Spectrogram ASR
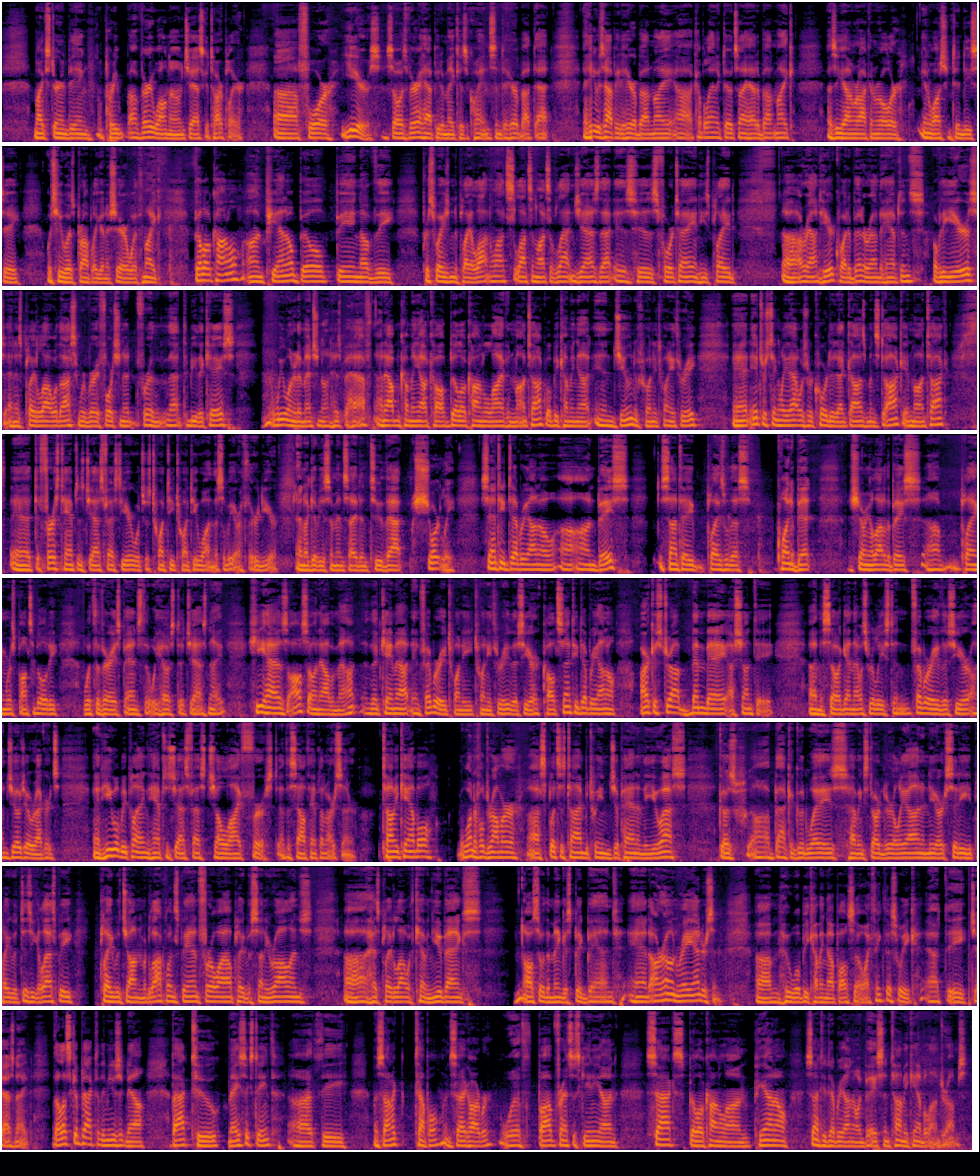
Mike Stern being a pretty a very well known jazz guitar player uh, for years. So I was very happy to make his acquaintance and to hear about that. And he was happy to hear about my uh, couple anecdotes I had about Mike as a young rock and roller in Washington, D.C., which he was probably going to share with Mike. Bill O'Connell on piano, Bill being of the persuasion to play a lot and lots, lots and lots of Latin jazz. That is his forte, and he's played uh, around here quite a bit around the Hamptons over the years and has played a lot with us. And we're very fortunate for that to be the case. We wanted to mention on his behalf an album coming out called Bill O'Connell Live in Montauk will be coming out in June of 2023. And interestingly, that was recorded at Gosman's Dock in Montauk at the first Hamptons Jazz Fest year, which was 2021. This will be our third year. And I'll give you some insight into that shortly. Santi Debriano uh, on bass. Santi plays with us quite a bit sharing a lot of the bass um, playing responsibility with the various bands that we host at Jazz Night. He has also an album out that came out in February 2023 this year called Santi Debriano Orchestra Bembe Ashanti. And so, again, that was released in February of this year on JoJo Records. And he will be playing the Hamptons Jazz Fest July 1st at the Southampton Arts Center. Tommy Campbell, wonderful drummer, uh, splits his time between Japan and the U.S goes uh, back a good ways, having started early on in New York City. He played with Dizzy Gillespie, played with John McLaughlin's band for a while, played with Sonny Rollins, uh, has played a lot with Kevin Eubanks, also the Mingus Big Band, and our own Ray Anderson, um, who will be coming up also, I think, this week at the Jazz Night. Now, let's get back to the music now. Back to May 16th uh, at the Masonic Temple in Sag Harbor with Bob Franceschini on sax, Bill O'Connell on piano, Santi Debriano on bass, and Tommy Campbell on drums.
